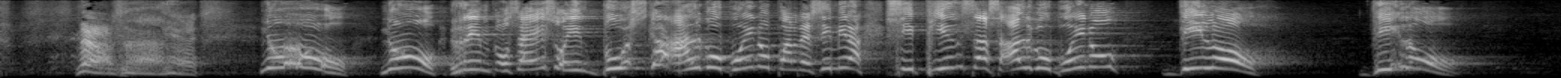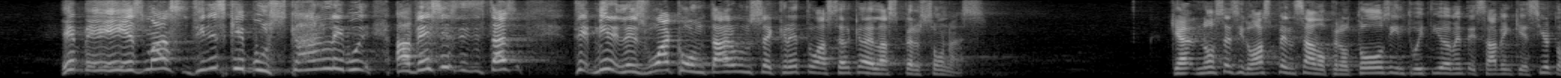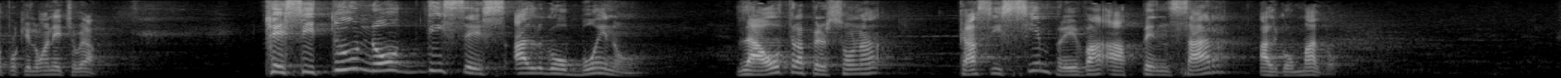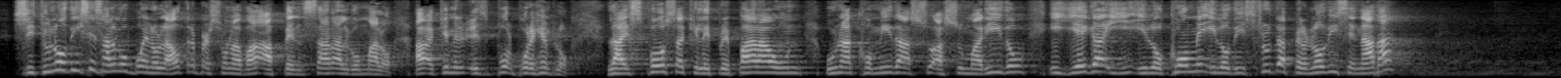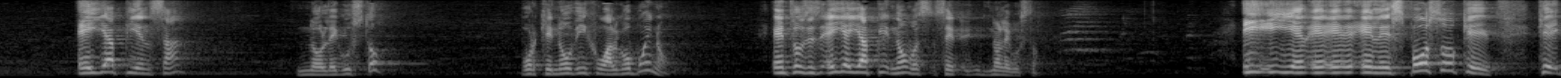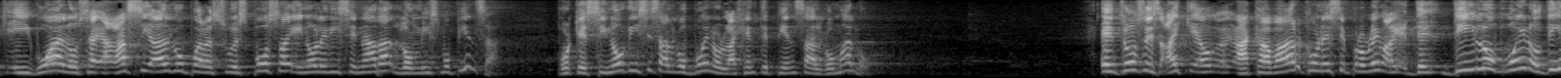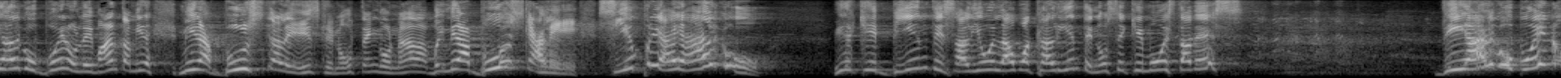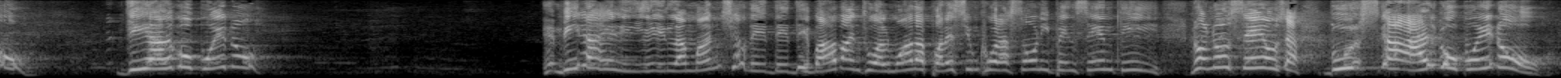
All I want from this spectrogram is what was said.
No, no, o sea, eso, busca algo bueno para decir, mira, si piensas algo bueno, dilo, dilo. Es más, tienes que buscarle. A veces estás, mire, les voy a contar un secreto acerca de las personas. Que no sé si lo has pensado, pero todos intuitivamente saben que es cierto porque lo han hecho, ¿verdad? Que si tú no dices algo bueno, la otra persona casi siempre va a pensar algo malo. Si tú no dices algo bueno, la otra persona va a pensar algo malo. Ah, por, ejemplo, la esposa que le prepara una comida a su, marido y llega y, lo come y lo disfruta, pero no dice nada. Ella piensa, no le gustó, porque no dijo algo bueno. Entonces ella ya no, pues, no le gustó. Y, el, esposo que, igual, o sea, hace algo para su esposa y no le dice nada, lo mismo piensa. Porque si no dices algo bueno, la gente piensa algo malo. Entonces hay que acabar con ese problema. di lo bueno, di algo bueno, levanta, mira, mira, búscale, es que no tengo nada. Mira, búscale, siempre hay algo. Mira qué bien te salió el agua caliente, no se quemó esta vez. Di algo bueno. Di algo bueno. Eh, mira, la mancha de, baba en tu almohada parece un corazón y pensé en ti. No, no sé, o sea, busca algo bueno.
